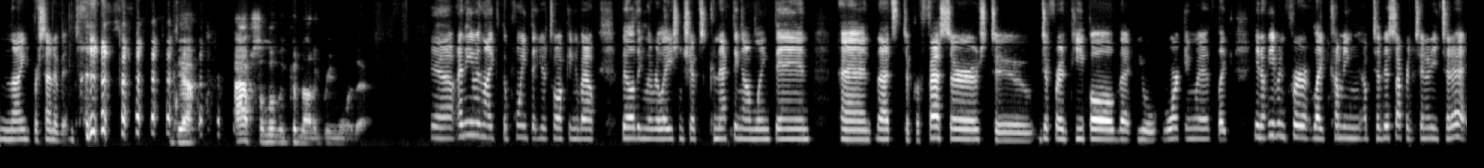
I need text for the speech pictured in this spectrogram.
90% of it yeah absolutely could not agree more there yeah and even like the point that you're talking about building the relationships connecting on linkedin and that's to professors to different people that you're working with like you know even for like coming up to this opportunity today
